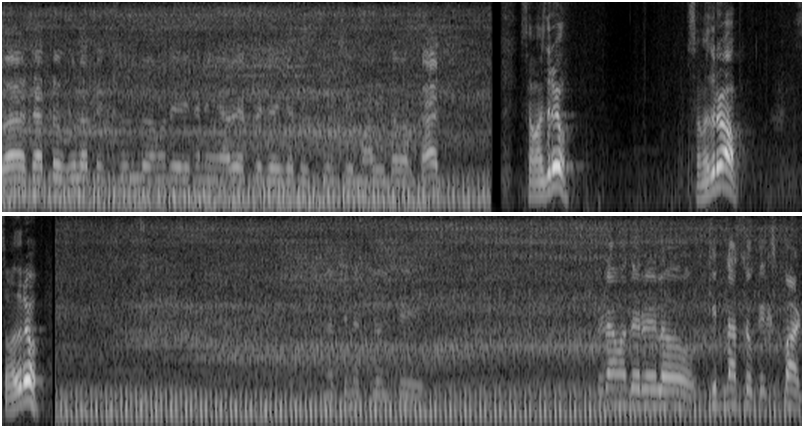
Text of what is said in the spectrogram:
বাস, এতগুলাতে চলল আমাদের এখানে আরও একটা জায়গাতে চলছে মাল দেওয়ার কাজ। সমাজ রেও সমাজ রেও আপ সমাজ রেও এটা আমাদের এলো কীটনাশক এক্সপার্ট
